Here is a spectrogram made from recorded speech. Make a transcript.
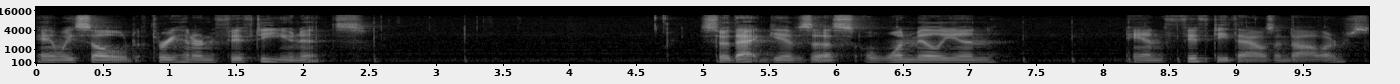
and we sold 350 units. So that gives us one million and fifty thousand dollars.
